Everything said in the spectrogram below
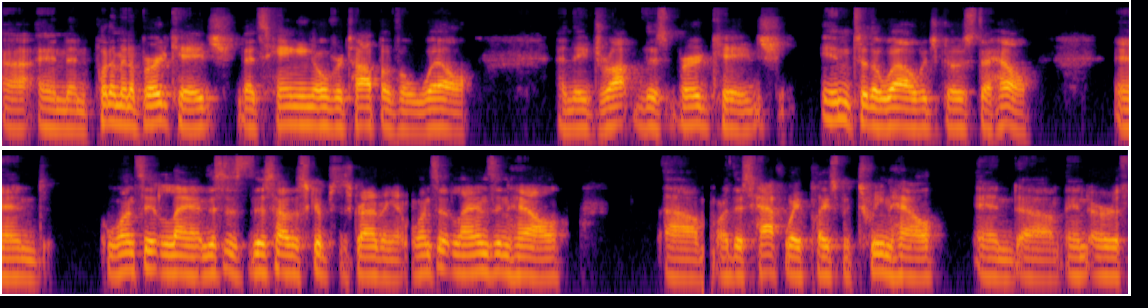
uh, and then put them in a bird cage that's hanging over top of a well, and they drop this bird cage into the well, which goes to hell. And once it lands, this is this is how the script's describing it. Once it lands in hell, um, or this halfway place between hell and um, and earth,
